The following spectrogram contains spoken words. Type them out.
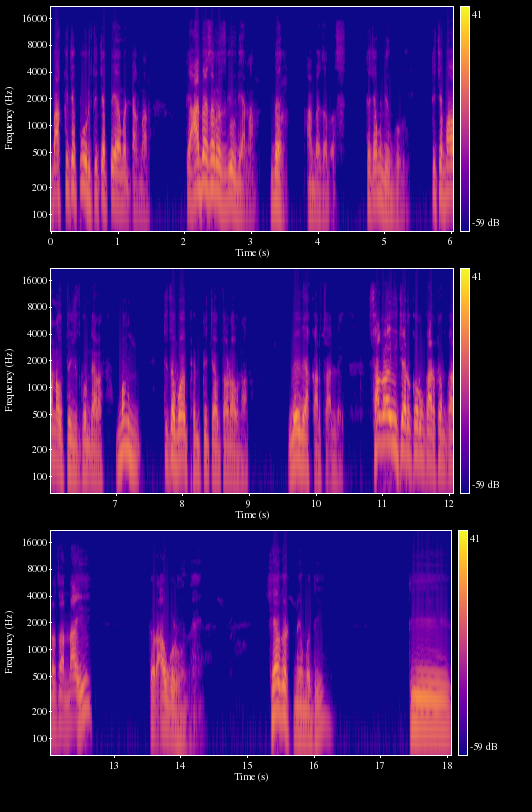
बाकीच्या पूर्तीच्या पेयामध्ये टाकणार. ते आंब्याचा रस घेऊन येणार. दर आंब्याचा रस. त्याच्यामध्ये गोळी. तिच्या भावना उत्तेजित करून देणार. मग तिचा बॉयफ्रेंड तिच्यावर चढवणार. लय व्याकार चाललंय. सगळा विचार करून कार्यक्रम करायचा नाही तर अवघड होऊन जाईल. ह्या घटनेमध्ये ती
